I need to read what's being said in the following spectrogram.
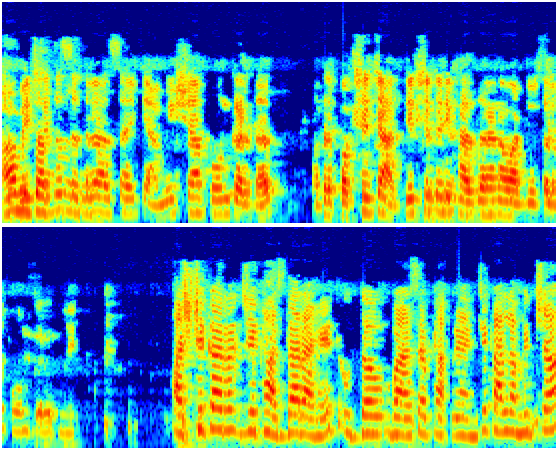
हा, सत्र असं आहे की अमित शहा फोन करतात मात्र पक्षाचे अध्यक्ष कधी खासदारांना वाढदिवसाला फोन करत नाही आष्टीकार जे खासदार आहेत उद्धव बाळासाहेब ठाकरे यांचे काल अमित शहा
